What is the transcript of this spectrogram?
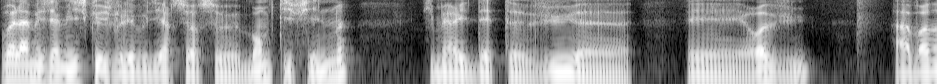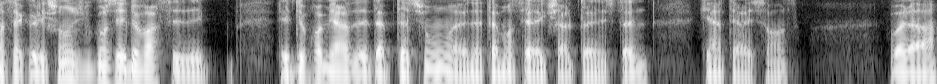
Voilà mes amis ce que je voulais vous dire sur ce bon petit film qui mérite d'être vu euh, et revu à avoir dans sa collection. Je vous conseille de voir les deux premières adaptations, euh, notamment celle avec Charlton Heston, qui est intéressante. Voilà.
